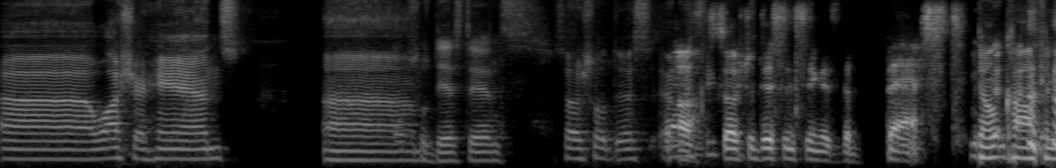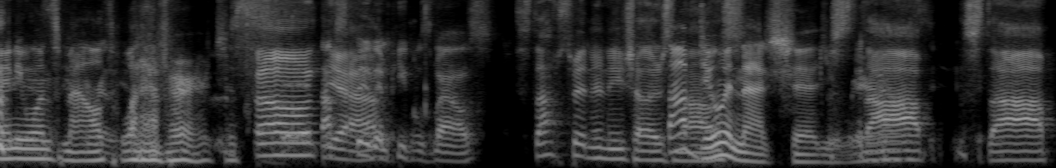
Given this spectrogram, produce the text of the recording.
Uh, wash your hands. Um, Social distance. Social dis. Oh, social distancing is the best. Don't cough in anyone's mouth, is. whatever. Just Don't Stop yeah. spitting in people's mouths. Stop spitting in each other's stop mouths. doing that shit. You Just weirdo. stop. Stop.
